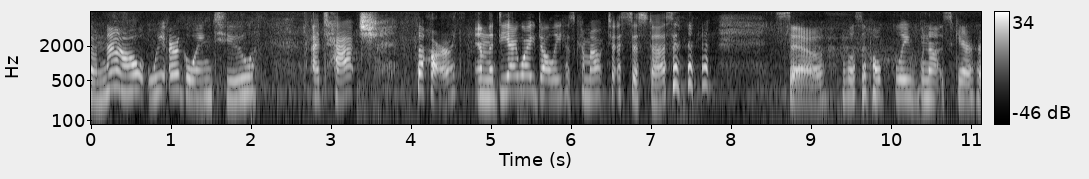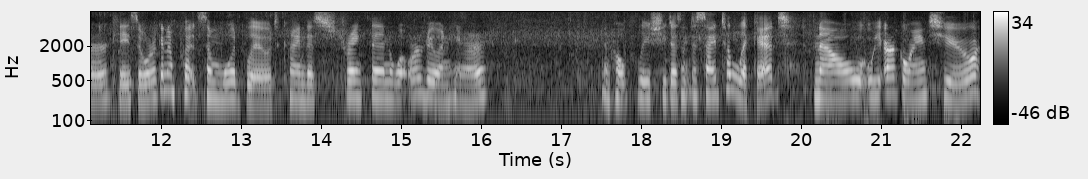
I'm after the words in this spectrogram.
So now we are going to attach the hearth and the DIY dolly has come out to assist us. so we'll hopefully not scare her. Okay, so we're gonna put some wood glue to kind of strengthen what we're doing here. And hopefully she doesn't decide to lick it. Now we are going to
